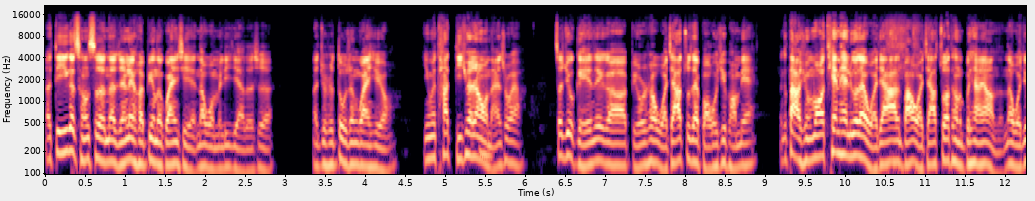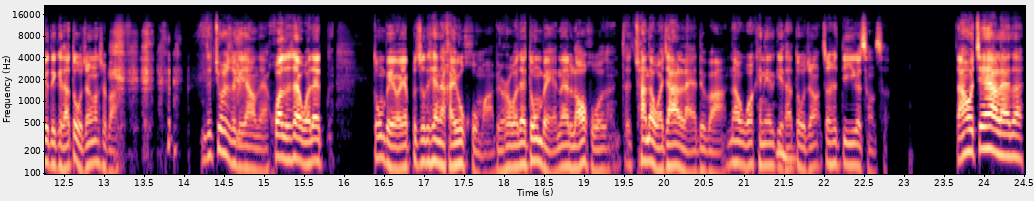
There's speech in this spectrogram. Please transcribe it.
那第一个层次，那人类和病的关系，那我们理解的是，那就是斗争关系哟，因为它的确让我难受呀。这就给那个，比如说我家住在保护区旁边，那个大熊猫天天溜在我家，把我家折腾的不像样子，那我就得给它斗争，是吧？那就是这个样子呀。或者是我在东北，我也不知道现在还有虎吗？比如说我在东北，那老虎它窜到我家里来，对吧？那我肯定给它斗争，这是第一个层次。然后接下来的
